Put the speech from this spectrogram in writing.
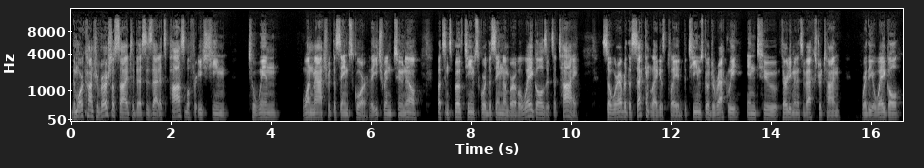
the more controversial side to this is that it's possible for each team to win one match with the same score. They each win 2 0. But since both teams scored the same number of away goals, it's a tie. So wherever the second leg is played, the teams go directly into 30 minutes of extra time where the away goal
